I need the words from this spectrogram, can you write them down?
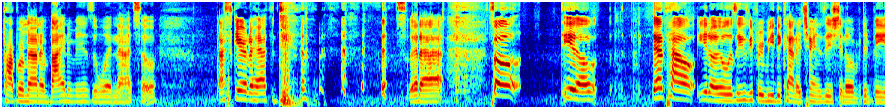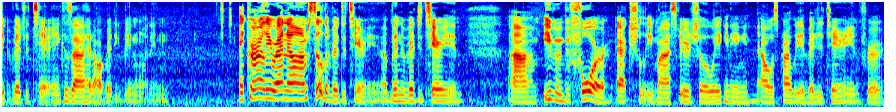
proper amount of vitamins and whatnot. So I scared her half to death. but uh, so you know, that's how you know it was easy for me to kind of transition over to being a vegetarian because I had already been one. And, and currently, right now, I'm still a vegetarian. I've been a vegetarian. Um, even before actually my spiritual awakening, I was probably a vegetarian for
